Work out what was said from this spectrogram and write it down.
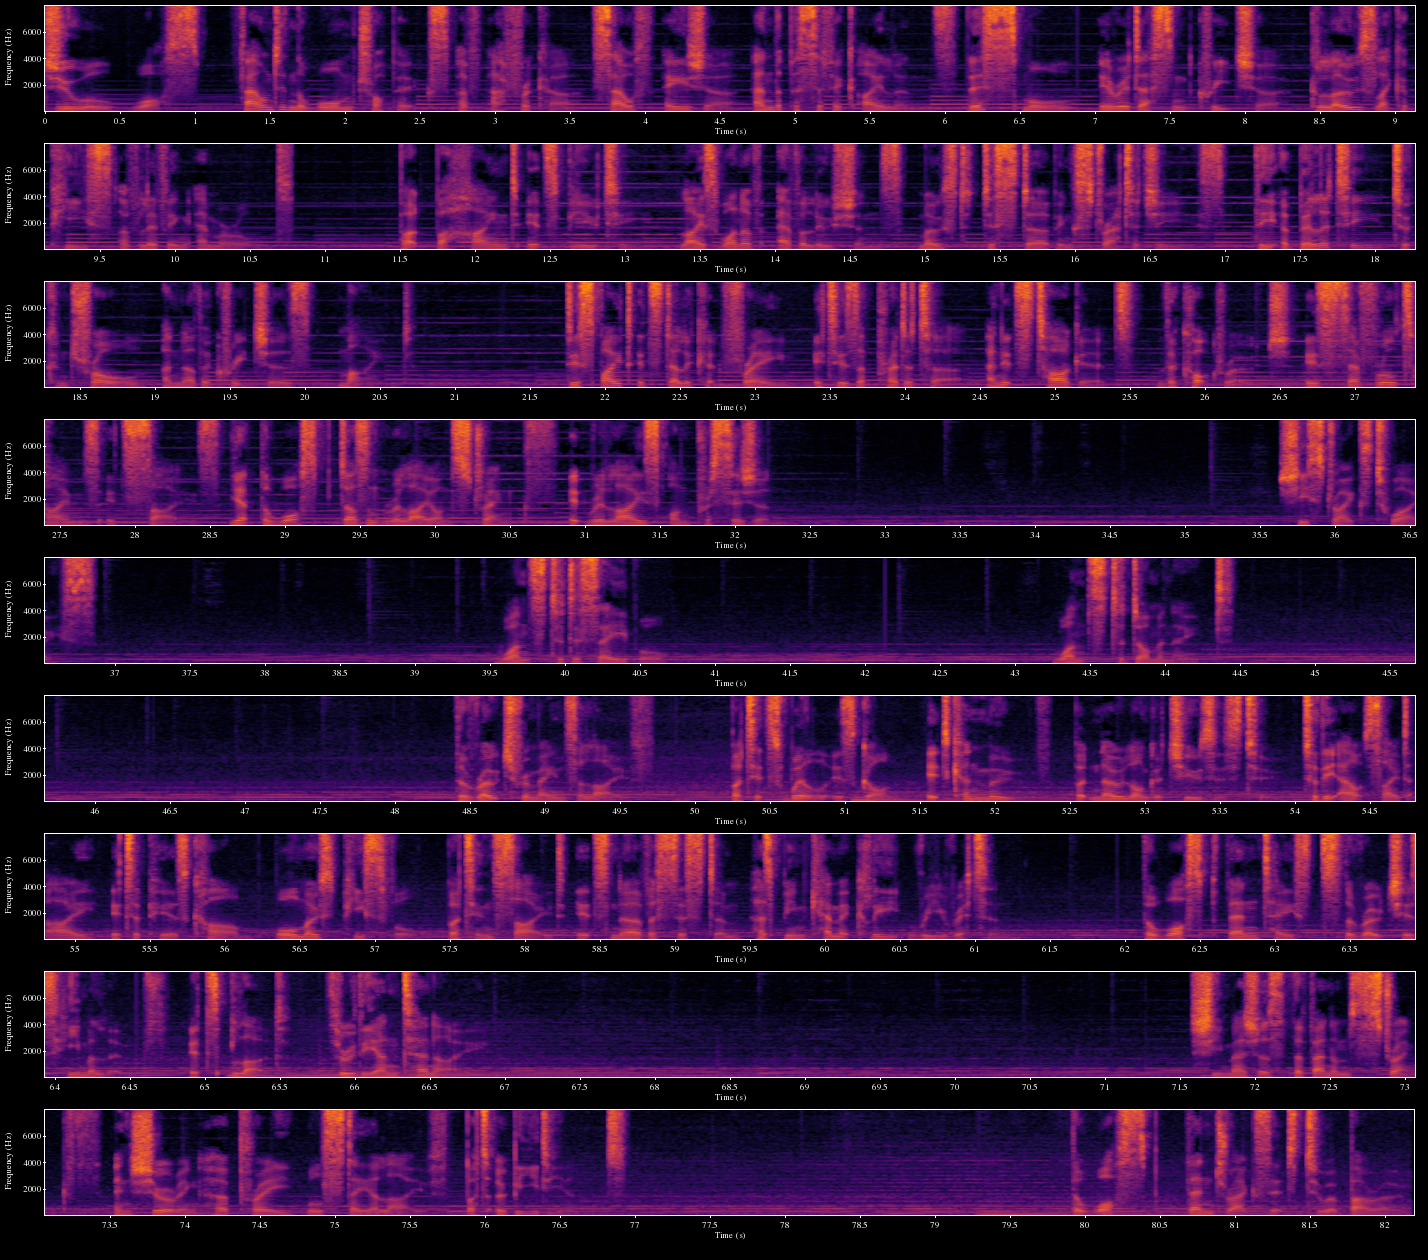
Jewel wasp Found in the warm tropics of Africa, South Asia, and the Pacific Islands, this small, iridescent creature glows like a piece of living emerald. But behind its beauty lies one of evolution's most disturbing strategies the ability to control another creature's mind. Despite its delicate frame, it is a predator, and its target, the cockroach, is several times its size. Yet the wasp doesn't rely on strength, it relies on precision. She strikes twice. Once to disable, once to dominate. The roach remains alive, but its will is gone. It can move, but no longer chooses to. To the outside eye, it appears calm, almost peaceful, but inside, its nervous system has been chemically rewritten. The wasp then tastes the roach's hemolymph, its blood, through the antennae. She measures the venom's strength, ensuring her prey will stay alive, but obedient. The wasp then drags it to a burrow.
